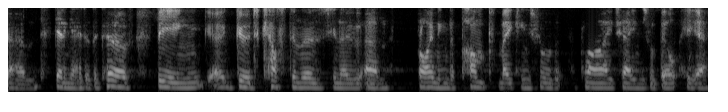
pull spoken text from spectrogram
um, getting ahead of the curve, being good customers, you know. Um, priming the pump, making sure that supply chains were built here,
